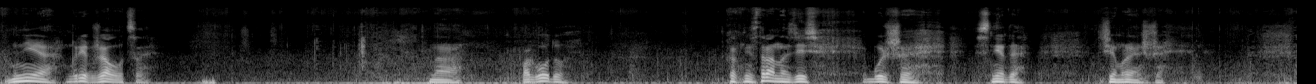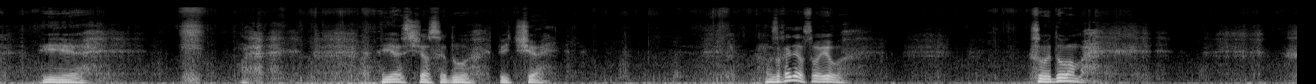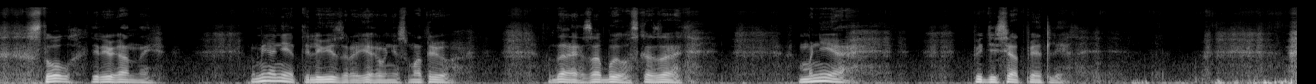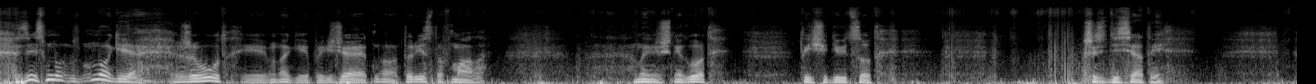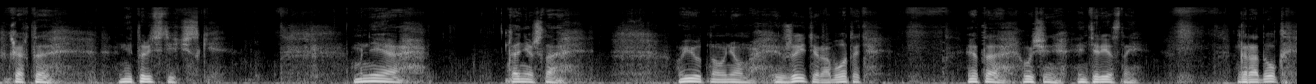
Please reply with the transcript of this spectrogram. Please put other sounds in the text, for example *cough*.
Мне грех жаловаться на погоду. Как ни странно, здесь больше снега, чем раньше. И я сейчас иду пить чай. Заходя в свою свой дом, стол деревянный, у меня нет телевизора, я его не смотрю. Да, я забыл сказать. Мне 55 лет. Здесь многие живут и многие приезжают, но туристов мало. Нынешний год 1960 как-то не туристический. Мне, конечно, уютно в нем и жить, и работать. Это очень интересный городок.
